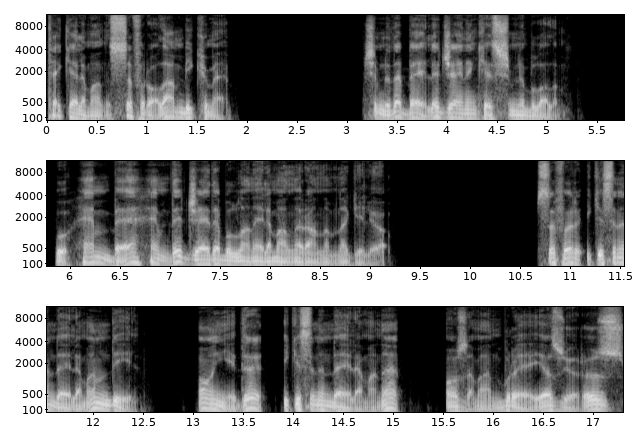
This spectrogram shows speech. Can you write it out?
tek elemanı sıfır olan bir küme. Şimdi de b ile c'nin kesişimini bulalım. Bu hem b hem de c'de bulunan elemanlar anlamına geliyor. 0 ikisinin de elemanı değil. 17 ikisinin de elemanı. O zaman buraya yazıyoruz.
